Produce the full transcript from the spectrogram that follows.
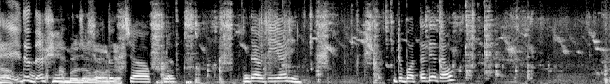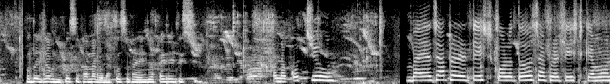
না। এটা দেখেন আব্বু কি যাও গা, সুন্দর ওটা। চাপড়া দাও দিয়ে আহি। একটু বত্তা দিয়ে দাও। ওদের খাবেন কচু খানা গো কচু খাই খাই যাইতেছি। না কচু। ভাইয়া চাপড়ার টেস্ট করো তো। চাপড়ার টেস্ট কেমন?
